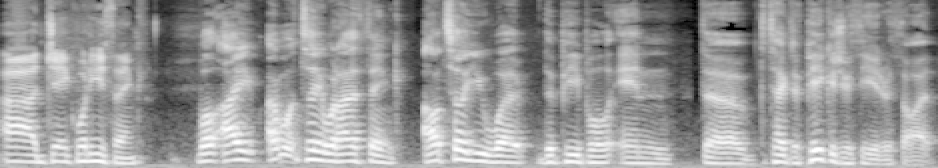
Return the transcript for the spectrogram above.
uh, Jake, what do you think? Well, I, I won't tell you what I think. I'll tell you what the people in the Detective Pikachu theater thought.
